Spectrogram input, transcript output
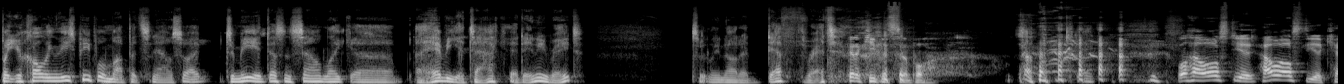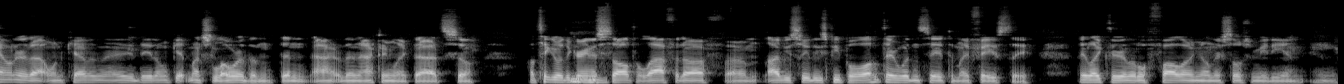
But you're calling these people Muppets now, so I, to me, it doesn't sound like a, a heavy attack at any rate. Certainly not a death threat. Got to keep it simple. well, how else do you how else do you counter that one, Kevin? They, they don't get much lower than than than acting like that. So I'll take it with a grain mm-hmm. of salt. to laugh it off. Um, obviously, these people out there wouldn't say it to my face. They they like their little following on their social media and, and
